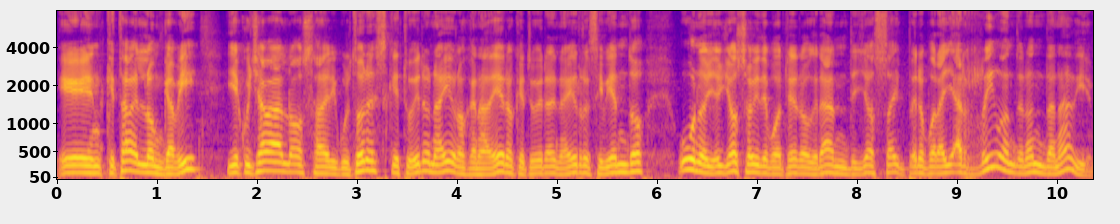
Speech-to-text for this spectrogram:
en que estaba en Longaví y escuchaba a los agricultores que estuvieron ahí, o los ganaderos que estuvieron ahí recibiendo, uno, yo, yo soy de Potrero Grande, yo soy, pero por allá arriba donde no anda nadie.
